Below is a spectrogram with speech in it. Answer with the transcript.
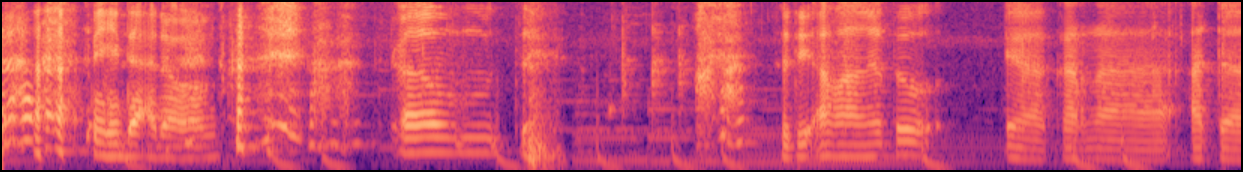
Tidak dong. Em, jadi awalnya tuh ya karena ada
